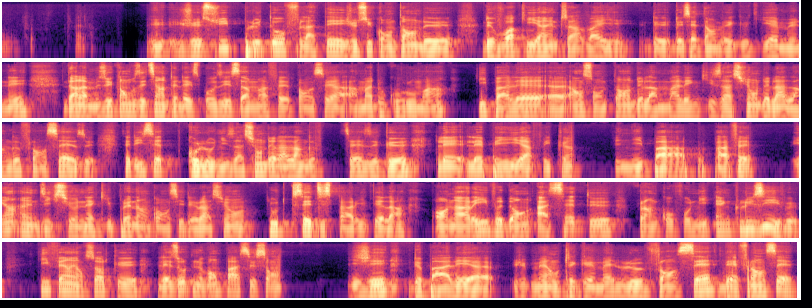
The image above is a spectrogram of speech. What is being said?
Je suis plutôt flatté, je suis content de, de voir qu'il y a un travail de, de, cette envergure qui est mené. Dans la mesure, quand vous étiez en train d'exposer, ça m'a fait penser à Amadou Kourouma, qui parlait euh, en son temps de la malinquisation de la langue française, c'est-à-dire cette colonisation de la langue française que les, pays africains finissent par faire ayant un dictionnaire qui prenne en considération toutes ces disparités-là, on arrive donc à cette francophonie inclusive qui fait en sorte que les autres ne vont pas se sentir obligés de parler, euh, je mets entre guillemets, le français des Français.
